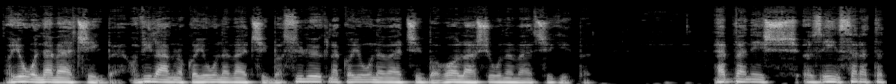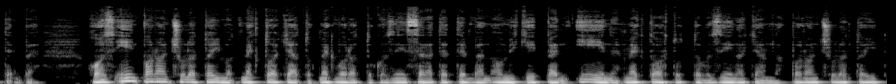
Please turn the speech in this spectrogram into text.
A jó neveltségbe, a világnak a jó neveltségbe, a szülőknek a jó neveltségbe, a vallás jó neveltségében ebben és az én szeretetemben. Ha az én parancsolataimat megtartjátok, megmaradtok az én szeretetemben, amiképpen én megtartottam az én atyámnak parancsolatait,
